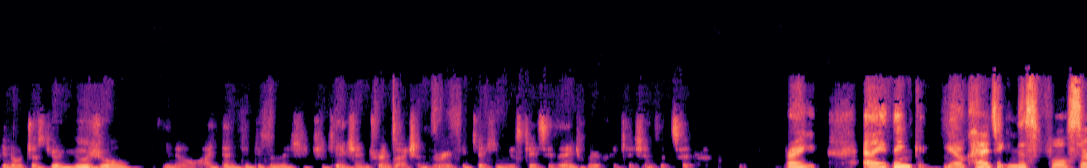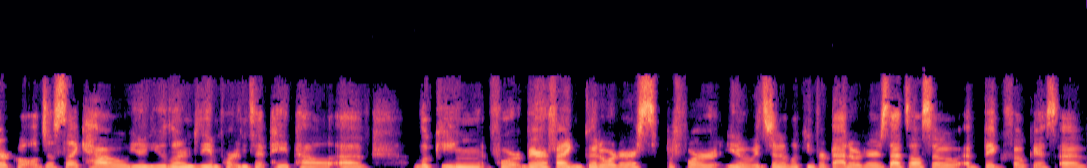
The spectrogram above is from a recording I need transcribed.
you know just your usual you know identity verification transaction verification use cases age verifications etc right. And i think you know kind of taking this full circle just like how you know you learned the importance at paypal of looking for verifying good orders before you know instead of looking for bad orders that's also a big focus of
